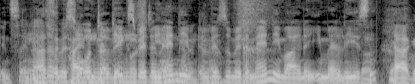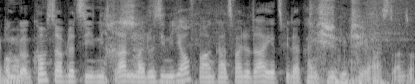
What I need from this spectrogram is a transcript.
installiert, Dann bist du mit unterwegs du mit dem Handy, kannst, ja. willst du mit dem Handy mal eine E-Mail lesen. Ja, genau. Und dann kommst du da plötzlich nicht dran, weil du sie nicht aufmachen kannst, weil du da jetzt wieder kein PGP hast und so.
